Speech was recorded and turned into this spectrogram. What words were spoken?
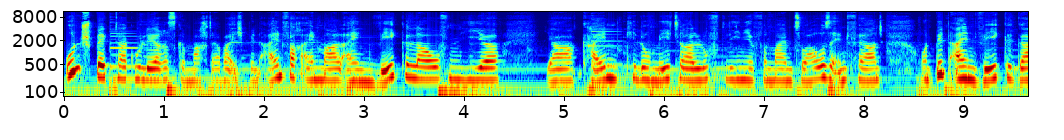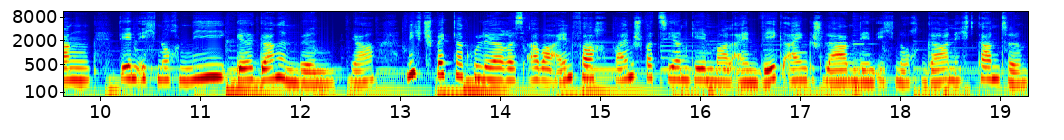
unspektakuläres gemacht. Aber ich bin einfach einmal einen Weg gelaufen hier ja kein Kilometer Luftlinie von meinem Zuhause entfernt und bin einen Weg gegangen, den ich noch nie gegangen bin. Ja, nicht spektakuläres, aber einfach beim Spazierengehen mal einen Weg eingeschlagen, den ich noch gar nicht kannte.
